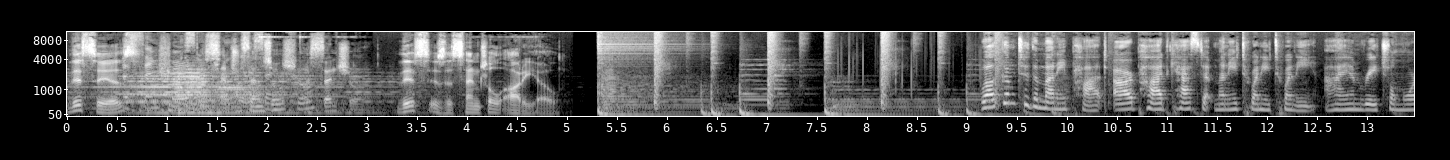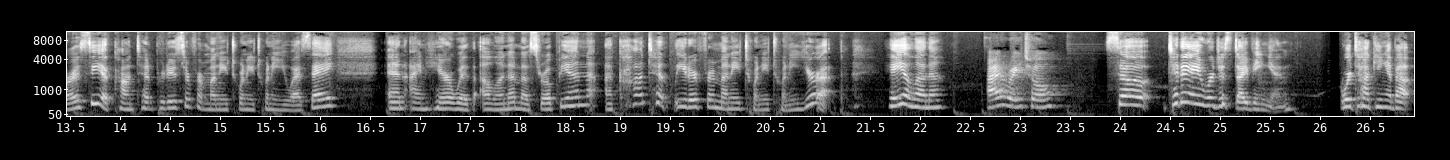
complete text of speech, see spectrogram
This is Ascential. Ascential. Ascential. this is Ascential audio. Welcome to the Money Pot, our podcast at Money 2020. I am Rachel Morrissey, a content producer for Money 2020 USA, and I'm here with Elena Mesropyan, a content leader for Money 2020 Europe. Hey, Elena. Hi, Rachel. So today we're just diving in. We're talking about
